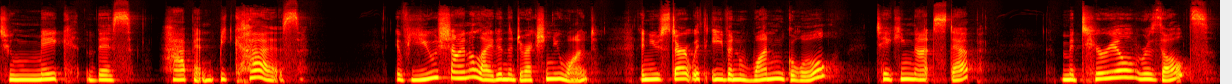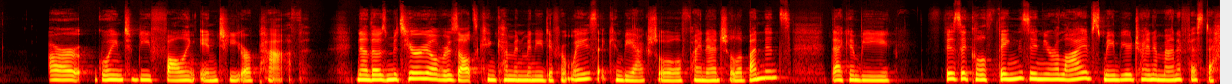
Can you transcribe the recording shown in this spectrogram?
to make this happen. Because if you shine a light in the direction you want, and you start with even one goal, taking that step, material results are going to be falling into your path. Now, those material results can come in many different ways. That can be actual financial abundance, that can be physical things in your lives. Maybe you're trying to manifest a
